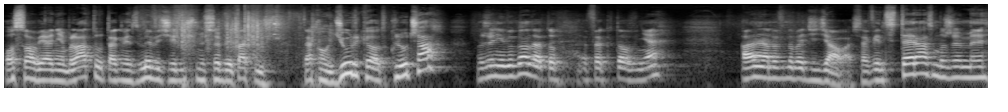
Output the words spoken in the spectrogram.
osłabianie blatu, tak więc my wycięliśmy sobie taki, taką dziurkę od klucza. Może nie wygląda to efektownie, ale na pewno będzie działać. Tak więc teraz możemy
